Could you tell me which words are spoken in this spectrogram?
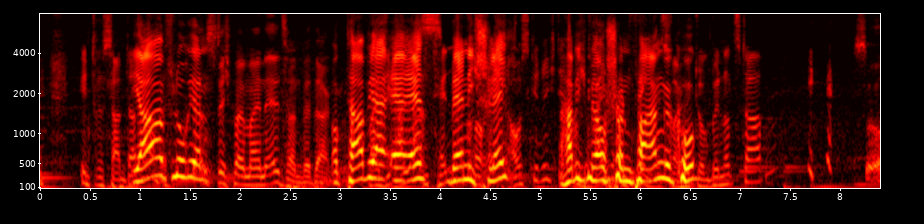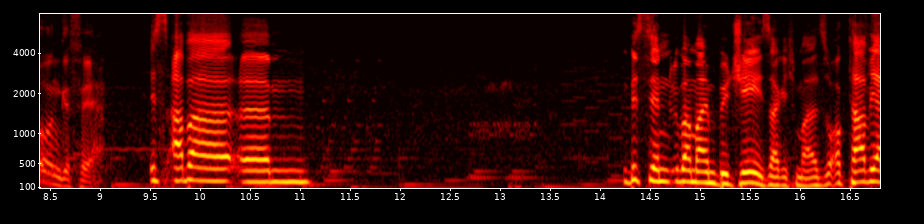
interessanter Ja, Name. Florian. Kannst dich bei meinen Eltern bedanken. Octavia RS wäre nicht schlecht. Habe ich mir auch schon ein paar angeguckt. Empfängnisverhütung benutzt haben? So ungefähr. Ist aber ähm, ein bisschen über meinem Budget, sag ich mal. So Octavia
